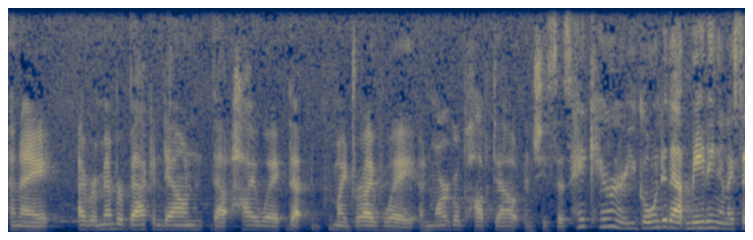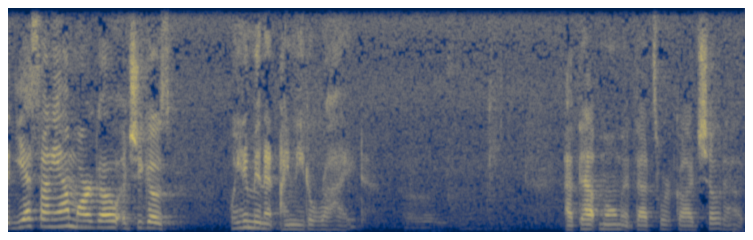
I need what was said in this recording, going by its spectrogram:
And I, I remember backing down that highway, that my driveway, and Margot popped out and she says, Hey, Karen, are you going to that meeting? And I said, Yes, I am, Margot. And she goes, Wait a minute, I need a ride. At that moment, that's where God showed up.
